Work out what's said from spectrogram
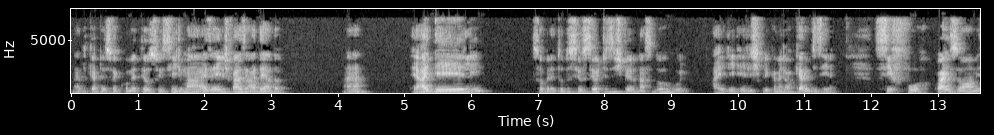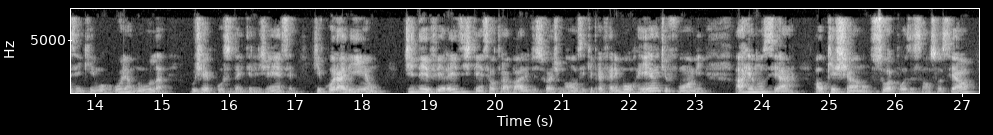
né, do que a pessoa que cometeu o suicídio. Mas aí eles fazem um adendo. Né? É ai dele, sobretudo se o seu desespero nasce do orgulho. Aí ele, ele explica melhor. Quero dizer, se for quais homens em quem o orgulho anula os recursos da inteligência que curariam de dever a existência ao trabalho de suas mãos e que preferem morrer de fome a renunciar ao que chamam sua posição social,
